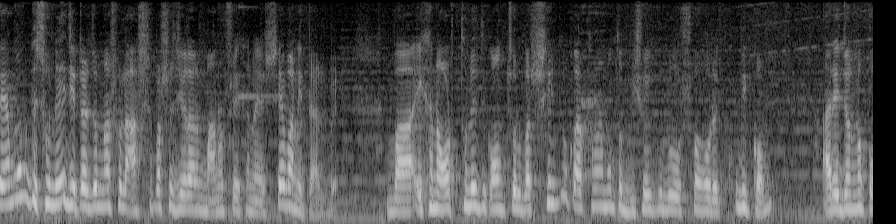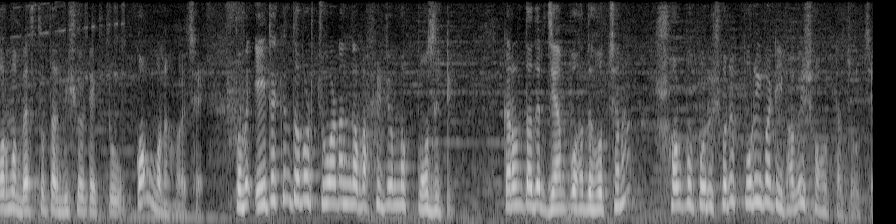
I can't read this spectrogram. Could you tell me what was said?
তেমন কিছু নেই যেটার জন্য আসলে আশেপাশে জেলার মানুষ এখানে সেবা নিতে আসবে। বা এখানে অর্থনৈতিক অঞ্চল বা শিল্প কারখানার মতো বিষয়গুলো শহরে খুবই কম। আর এই জন্য কর্মব্যস্ততার বিষয়টা একটু কম মনে হয়েছে। তবে এটা কিন্তু আবার চুয়াডাঙ্গাবাসীর জন্য পজিটিভ, কারণ তাদের জ্যাম পোহাতে হচ্ছে না, স্বল্প পরিসরে পরিপাটিভাবেই শহরটা চলছে।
